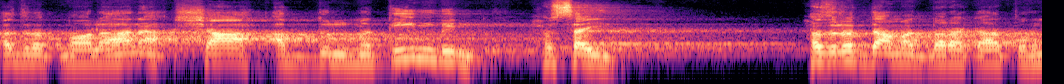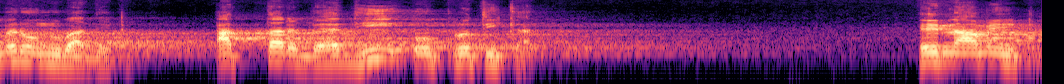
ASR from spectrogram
হজরত মৌলানা শাহ আব্দুল মতিন বিন হোসাইন। হজরত দামাদ বারাকাত হোমের অনুবাদ এটা। আত্মার ব্যাধি ও প্রতিকার। এই নামে এটা।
